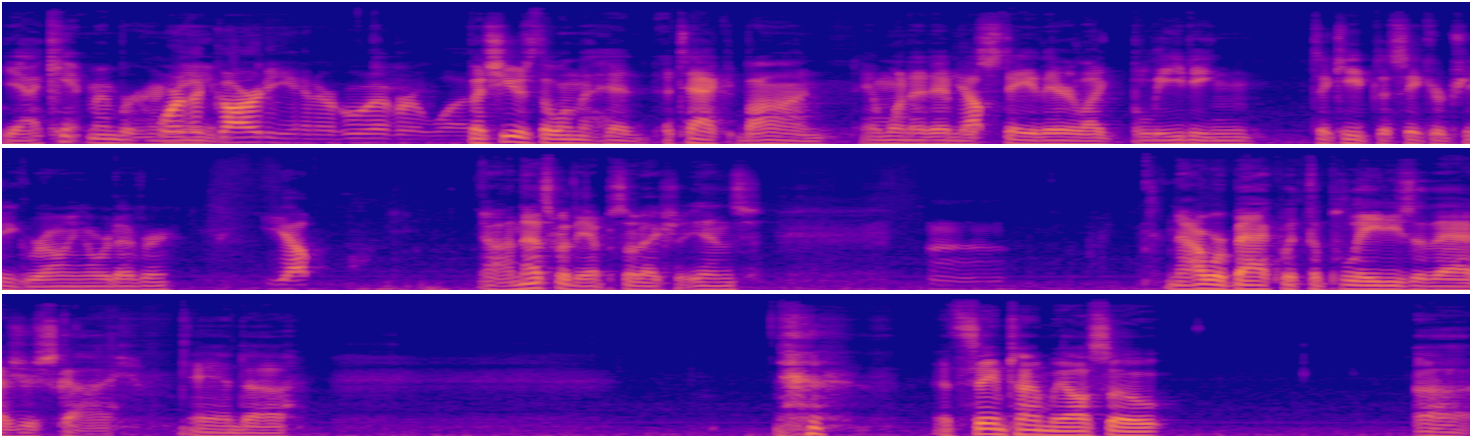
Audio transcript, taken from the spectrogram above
yeah, I can't remember her name. or name, the guardian or whoever it was. but she was the one that had attacked Ban and wanted him Yep. to stay there, like bleeding to keep the sacred tree growing or whatever. yep. Uh, and that's where the episode actually ends. Mm. Now we're back with the Pleiades of the Azure Sky, and uh, at the same time, we also uh,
